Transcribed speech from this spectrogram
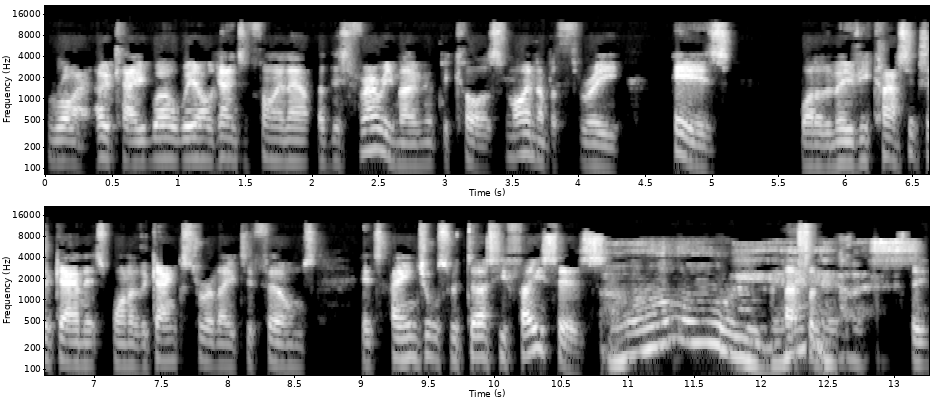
Right. Okay. Well, we are going to find out at this very moment because my number three is one of the movie classics. Again, it's one of the gangster-related films. It's Angels with Dirty Faces. Oh, yes. A, so,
